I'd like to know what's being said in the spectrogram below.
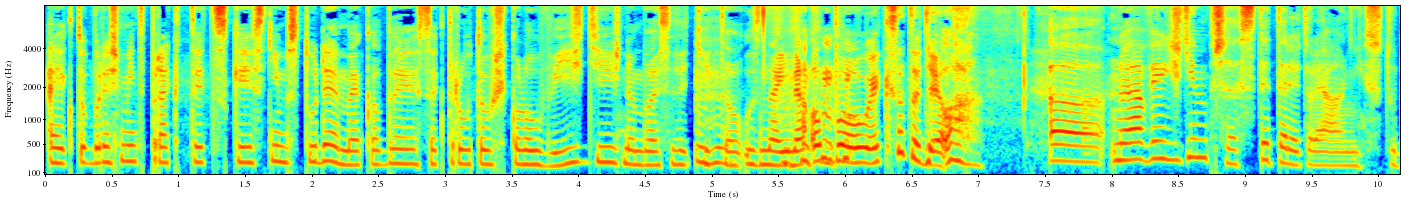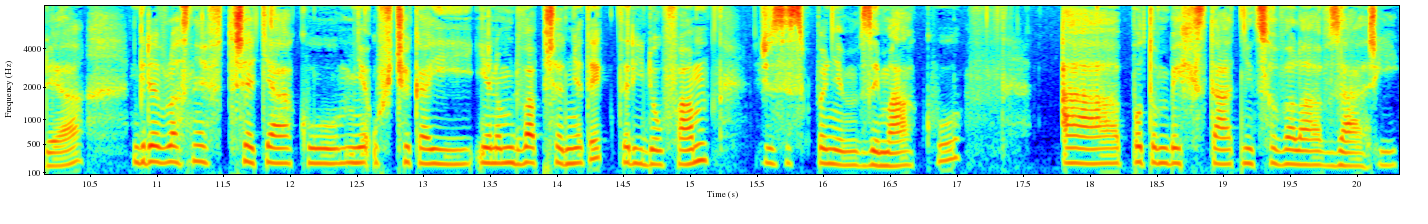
A jak to budeš mít prakticky s tím studiem? Jakoby se kterou tou školou vyjíždíš, nebo jestli ti to mhm. uznají na obou? Jak se to dělá? Uh, no já vyjíždím přes ty teritoriální studia, kde vlastně v třetíku mě už čekají jenom dva předměty, který doufám, že si splním v zimáku a potom bych státnicovala v září.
